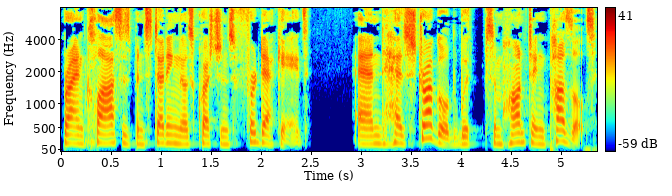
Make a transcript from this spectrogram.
Brian Klaas has been studying those questions for decades and has struggled with some haunting puzzles.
